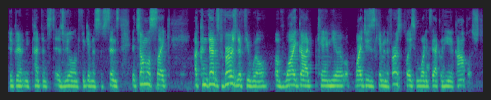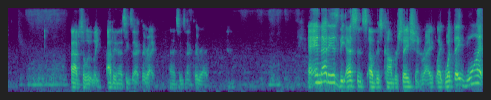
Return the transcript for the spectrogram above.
to grant repentance to Israel and forgiveness of sins. It's almost like a condensed version, if you will, of why God came here, why Jesus came in the first place, and what exactly he accomplished. Absolutely. I think that's exactly right. That's exactly right. And, that is the essence of this conversation, right? Like what they want.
